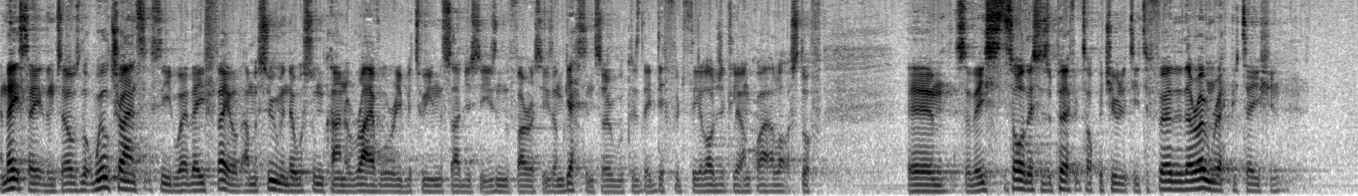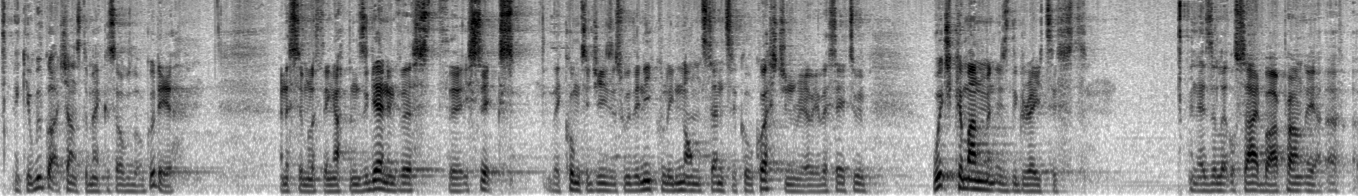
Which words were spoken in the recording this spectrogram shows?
And they say to themselves, look, we'll try and succeed where they failed. I'm assuming there was some kind of rivalry between the Sadducees and the Pharisees. I'm guessing so because they differed theologically on quite a lot of stuff. Um, so they saw this as a perfect opportunity to further their own reputation. Okay, we've got a chance to make ourselves look good here. And a similar thing happens again in verse 36. They come to Jesus with an equally nonsensical question, really. They say to him, Which commandment is the greatest? And there's a little sidebar. Apparently, a, a,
